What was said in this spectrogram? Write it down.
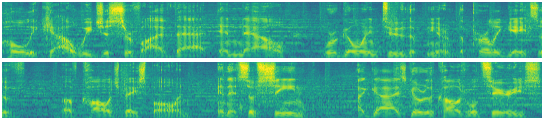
holy cow, we just survived that. And now we're going to the, you know, the pearly gates of, of college baseball. And, and then so seeing a guys go to the College World Series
